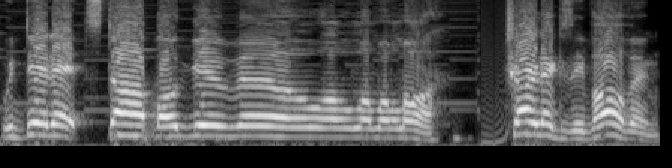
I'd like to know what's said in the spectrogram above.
We did it! Stop! I'll give uh, la, la, la, la. Chardeck is evolving.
